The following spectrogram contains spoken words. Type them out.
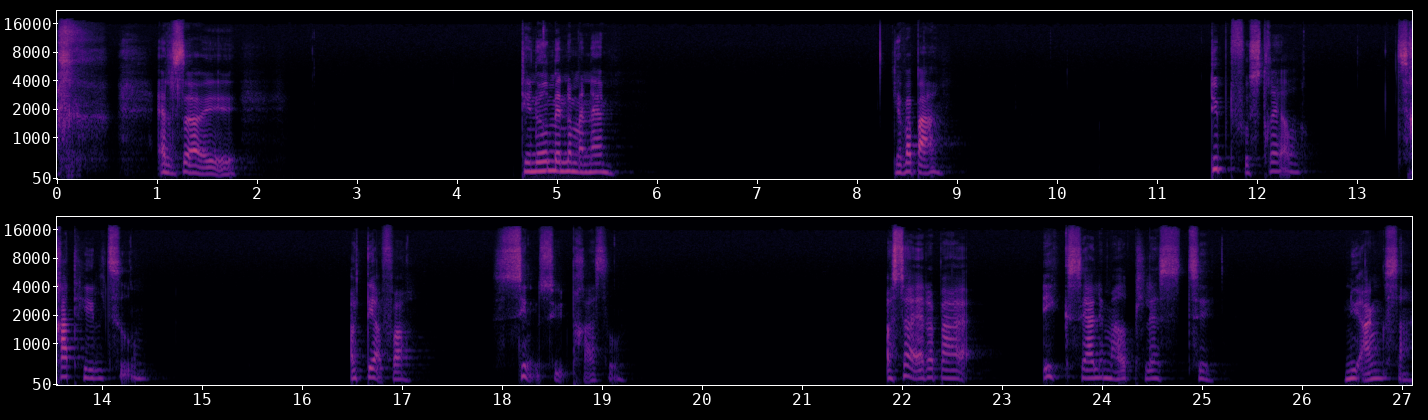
altså, øh, det er noget med, når man er... Jeg var bare dybt frustreret, træt hele tiden og derfor sindssygt presset. Og så er der bare ikke særlig meget plads til nuancer.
